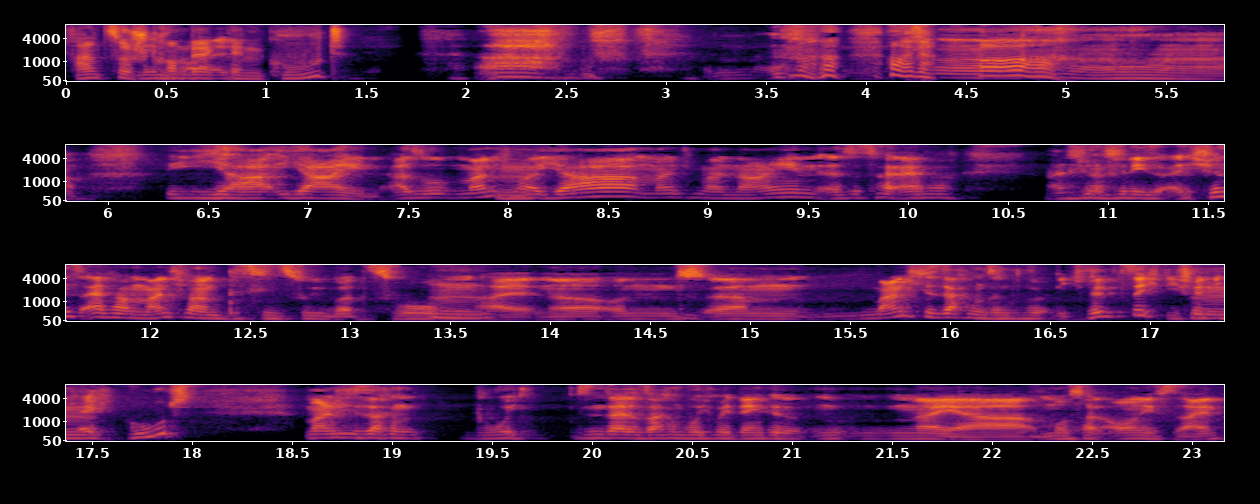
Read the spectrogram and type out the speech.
Fandst du Den Stromberg wollte- denn gut? Ach. Ah, Ja, jein. Also manchmal Hm. ja, manchmal nein. Es ist halt einfach, manchmal finde ich, ich finde es einfach manchmal ein bisschen zu überzogen Hm. halt, ne? Und ähm, manche Sachen sind wirklich witzig, die finde Hm. ich echt gut. Manche Sachen, wo ich, sind halt Sachen, wo ich mir denke, naja, muss halt auch nicht sein.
